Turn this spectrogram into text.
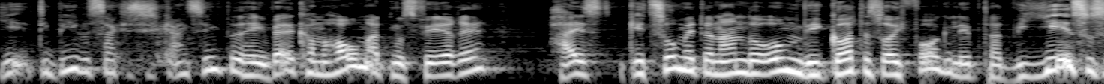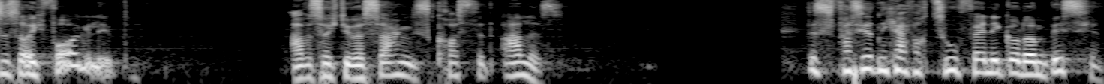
Die Bibel sagt, es ist ganz simpel, hey, Welcome Home Atmosphäre heißt, geht so miteinander um, wie Gott es euch vorgelebt hat, wie Jesus es euch vorgelebt hat. Aber soll ich dir was sagen, das kostet alles. Das passiert nicht einfach zufällig oder ein bisschen.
